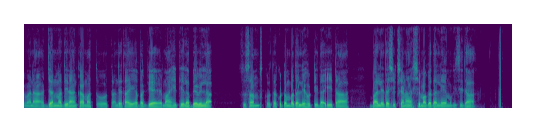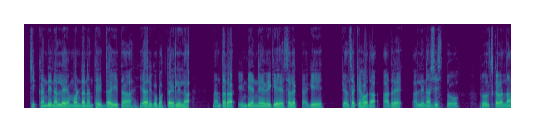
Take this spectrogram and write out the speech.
ಇವನ ಜನ್ಮ ದಿನಾಂಕ ಮತ್ತು ತಂದೆ ತಾಯಿಯ ಬಗ್ಗೆ ಮಾಹಿತಿ ಲಭ್ಯವಿಲ್ಲ. ಸುಸಂಸ್ಕೃತ ಕುಟುಂಬದಲ್ಲಿ ಹುಟ್ಟಿದ ಈತ ಬಾಲ್ಯದ ಶಿಕ್ಷಣ ಶಿವಮೊಗ್ಗದಲ್ಲೇ ಮುಗಿಸಿದ. ಚಿಕ್ಕಂದಿನಲ್ಲೇ ಮೊಂಡನಂತೆ ಇದ್ದ ಈತ ಯಾರಿಗೂ ಭಕ್ತ ಇರಲಿಲ್ಲ. ನಂತರ ಇಂಡಿಯನ್ ನೇವಿಗೆ ಸೆಲೆಕ್ಟ್ ಆಗಿ ಕೆಲಸಕ್ಕೆ ಹೋದ. ಆದರೆ ಅಲ್ಲಿನ ಶಿಸ್ತು ರೂಲ್ಸ್ಗಳನ್ನು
